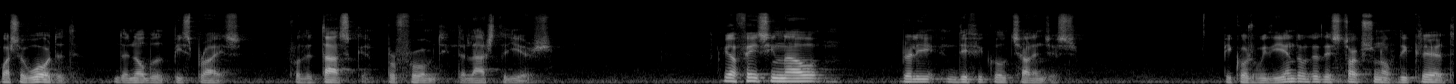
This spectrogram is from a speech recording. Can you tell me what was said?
was awarded the Nobel Peace Prize for the task performed in the last years. We are facing now really difficult challenges because with the end of the destruction of declared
